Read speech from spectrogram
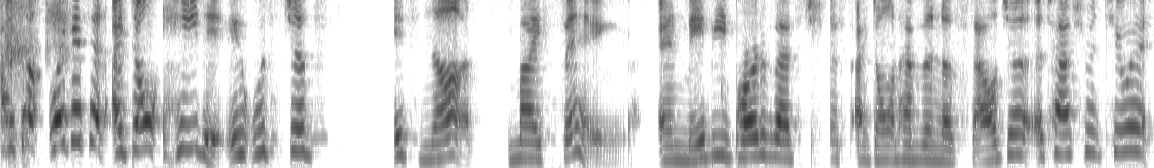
I don't like I said, I don't hate it. It was just it's not my thing. And maybe part of that's just I don't have the nostalgia attachment to it.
